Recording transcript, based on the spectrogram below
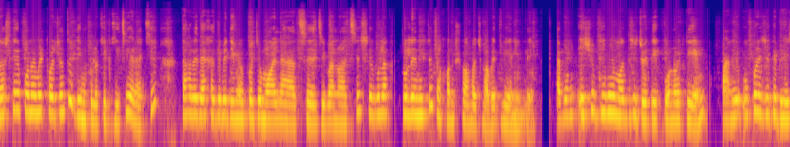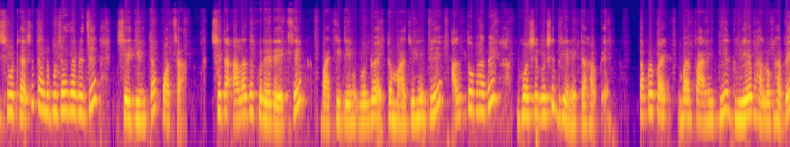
দশ থেকে পনেরো মিনিট পর্যন্ত ডিমগুলোকে ভিজিয়ে রাখি, তাহলে দেখা যাবে ডিমের উপর যে ময়লা আছে, জীবাণু আছে, সেগুলো তুলে নিতে তখন সহজ হবে ধুয়ে নিলে। এবং এসব ডিমের মধ্যে যদি কোনো ডিম পানির উপরে যদি ভেসে উঠে আসে, তাহলে বোঝা যাবে যে সেই ডিমটা পচা। সেটা আলাদা করে রেখে বাকি ডিমগুলো একটা মাজুনি দিয়ে আলতোভাবে ঘষে ঘষে ধুয়ে নিতে হবে। তারপর কয়েকবার পানি দিয়ে ধুয়ে ভালোভাবে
